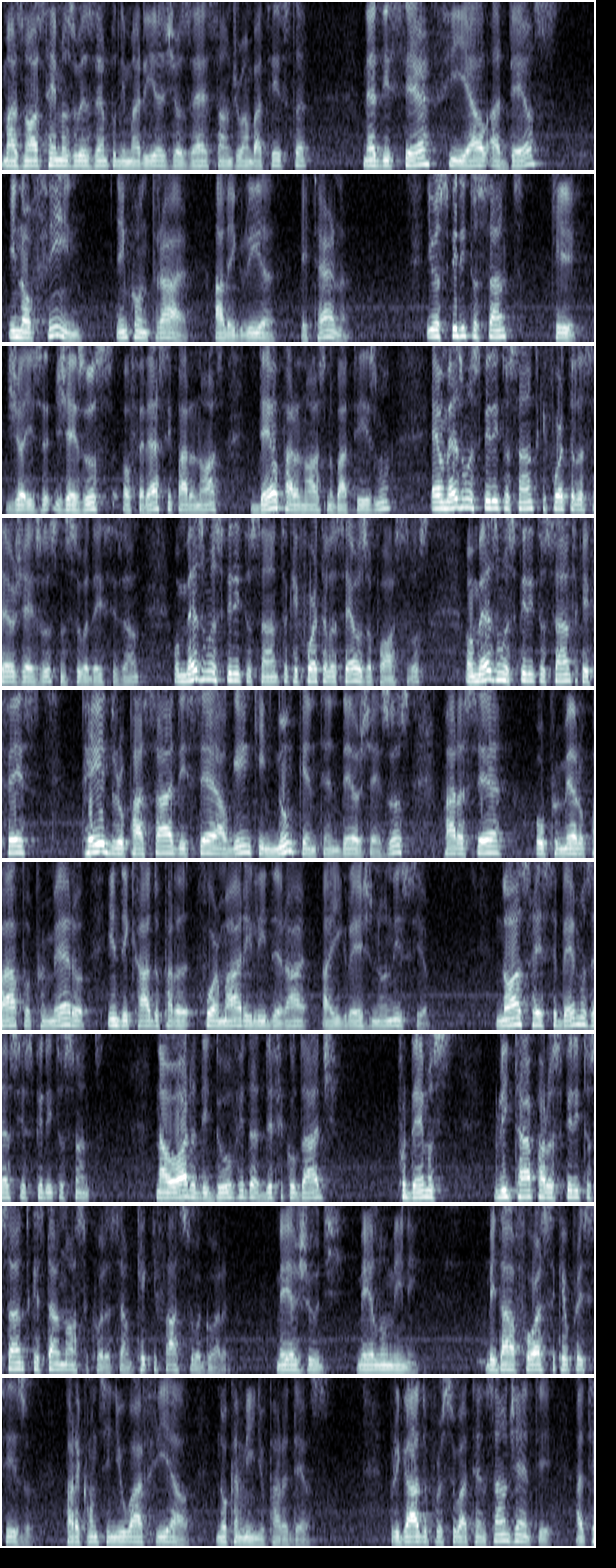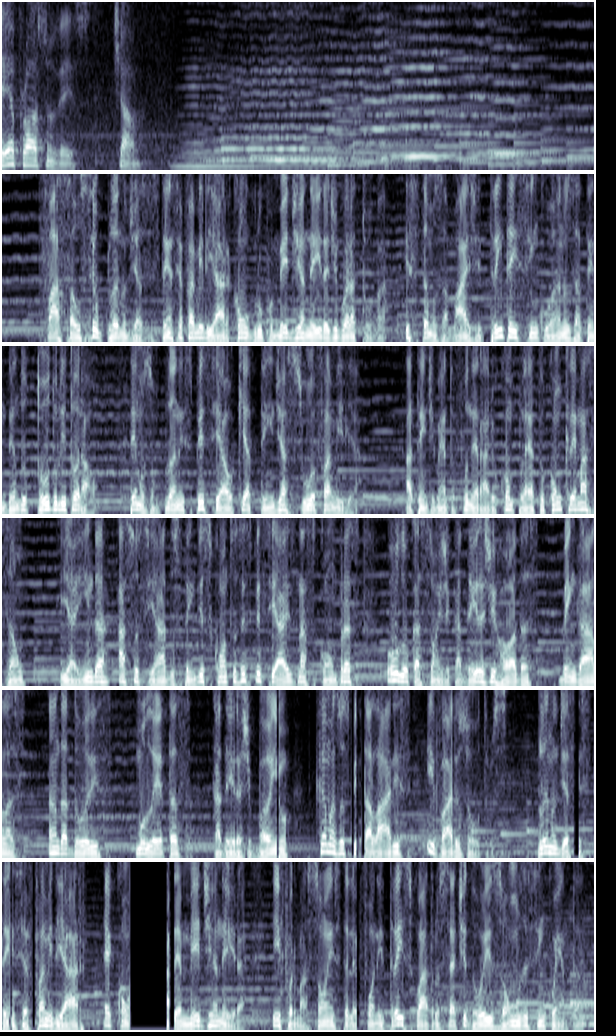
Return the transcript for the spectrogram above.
Mas nós temos o exemplo de Maria, José, São João Batista, né, de ser fiel a Deus e no fim encontrar a alegria eterna. E o Espírito Santo, que Jesus oferece para nós, deu para nós no batismo, é o mesmo Espírito Santo que fortaleceu Jesus na sua decisão, o mesmo Espírito Santo que fortaleceu os apóstolos, o mesmo Espírito Santo que fez Pedro passar de ser alguém que nunca entendeu Jesus para ser o primeiro Papa, o primeiro indicado para formar e liderar a igreja no início. Nós recebemos esse Espírito Santo. Na hora de dúvida, dificuldade, podemos gritar para o Espírito Santo que está no nosso coração: O que, que faço agora? Me ajude, me ilumine, me dá a força que eu preciso para continuar fiel no caminho para Deus. Obrigado por sua atenção, gente. Até a próxima vez. Tchau. Faça o seu plano de assistência familiar com o Grupo Medianeira de Guaratuba. Estamos há mais de 35 anos atendendo todo o litoral. Temos um plano especial que atende a sua família. Atendimento funerário completo com cremação e ainda associados têm descontos especiais nas compras ou locações de cadeiras de rodas, bengalas, andadores, muletas, cadeiras de banho, camas hospitalares e vários outros. Plano de assistência familiar é com a área medianeira. Informações telefone 3472 1150.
